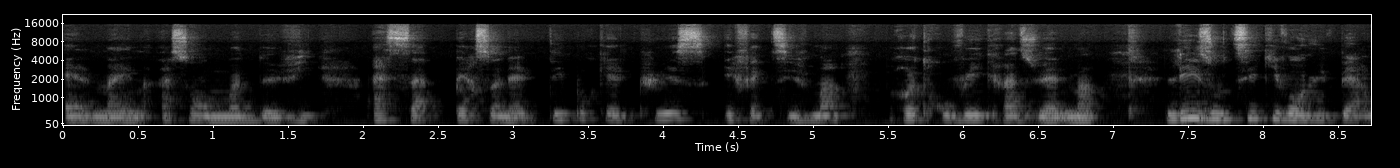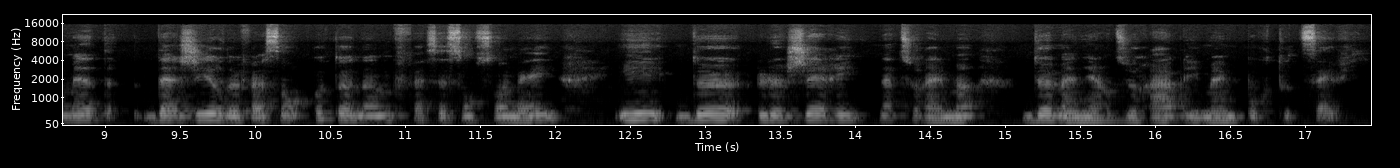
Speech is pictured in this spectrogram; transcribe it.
elle-même, à son mode de vie, à sa personnalité pour qu'elle puisse effectivement retrouver graduellement les outils qui vont lui permettre d'agir de façon autonome face à son sommeil et de le gérer naturellement de manière durable et même pour toute sa vie.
